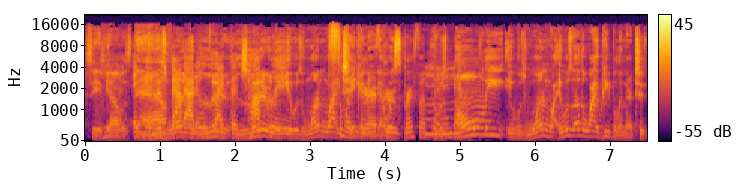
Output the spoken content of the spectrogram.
See if Yeah, y'all was and then down. I This found out it was like the literally- literally, chocolate it was one white chick in there that was. or something. It was only. It was one white. It was other white people in there too,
